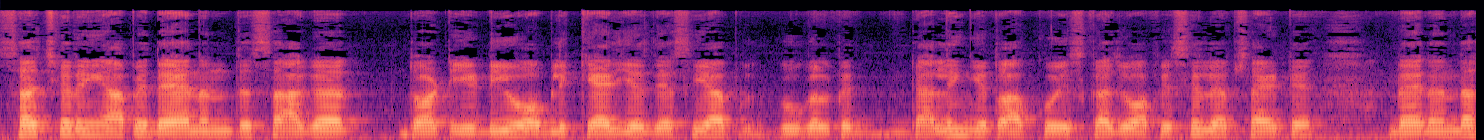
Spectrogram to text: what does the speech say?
सर्च करेंगे यहाँ पे Dayanand Sagar dot E D oblique career जैसे ही आप गूगल पे डालेंगे तो आपको इसका जो ऑफिशियल वेबसाइट है, दयानंदा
